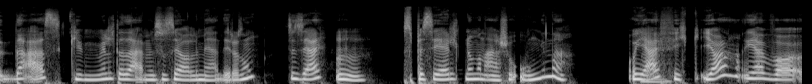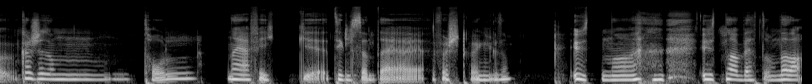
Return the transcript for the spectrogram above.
Det er skummelt, det der med sosiale medier og sånn, syns jeg. Mm. Spesielt når man er så ung, da. Og jeg fikk Ja, jeg var kanskje sånn tolv når jeg fikk eh, tilsendt det første gang, liksom. Uten å, uten å ha bedt om det, da,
